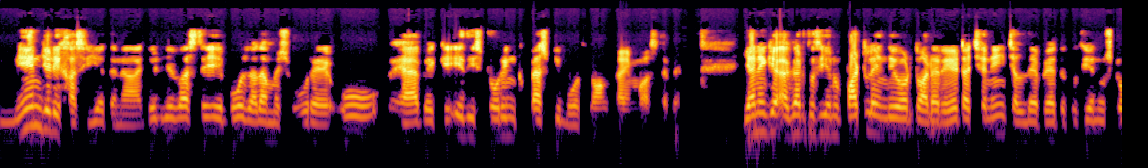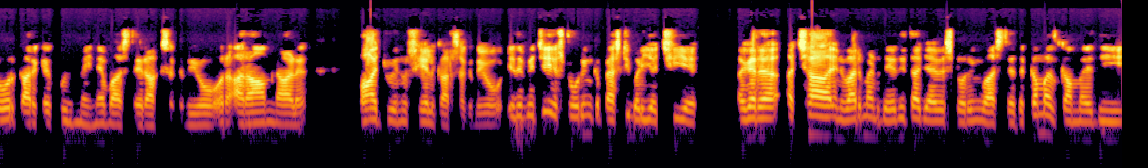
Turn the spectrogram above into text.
ਮੇਨ ਜਿਹੜੀ ਖਾਸੀਅਤ ਹੈ ਨਾ ਜਿਹਦੇ ਵਾਸਤੇ ਇਹ ਬਹੁਤ ਜ਼ਿਆਦਾ ਮਸ਼ਹੂਰ ਹੈ, ਉਹ ਹੈ ਕਿ ਇਹਦੀ ਸਟੋਰਿੰਗ ਕਪੈਸਿਟੀ ਬਹੁਤ ਲੌਂਗ ਟਾਈਮ ਵਾਸਤੇ ਹੈ। ਯਾਨੀ ਕਿ ਅਗਰ ਤੁਸੀਂ ਇਹਨੂੰ ਪੱਟ ਲੈਂਦੇ ਹੋ ਔਰ ਤੁਹਾਡੇ ਰੇਟ ਅੱਛੇ ਨਹੀਂ ਚੱਲਦੇ ਪਏ, ਤਾਂ ਤੁਸੀਂ ਇਹਨੂੰ ਸਟੋਰ ਕਰਕੇ ਕੁਝ ਮਹੀਨੇ ਵਾਸਤੇ ਰੱਖ ਸਕਦੇ ਹੋ ਔਰ ਆਰਾਮ ਨਾਲ ਬਾਅਦ ਜੋ ਇਹਨੂੰ ਸੇਲ ਕਰ ਸਕਦੇ ਹੋ। ਇਹਦੇ ਵਿੱਚ ਇਹ ਸਟੋਰਿੰਗ ਕਪੈਸਿਟੀ ਬੜੀ ਅੱਛੀ ਹੈ। ਅਗਰ ਅੱਛਾ এনवायरमेंट ਦੇ ਦਿੱਤਾ ਜਾਵੇ ਸਟੋਰਿੰਗ ਵਾਸਤੇ, ਤਾਂ ਕਮ ਅਜ਼ ਕਮ ਇਹਦੀ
